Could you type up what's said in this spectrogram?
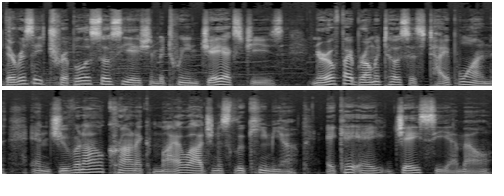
There is a triple association between JXGs, neurofibromatosis type 1, and juvenile chronic myelogenous leukemia, aka JCML,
